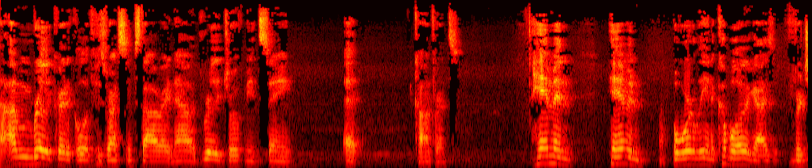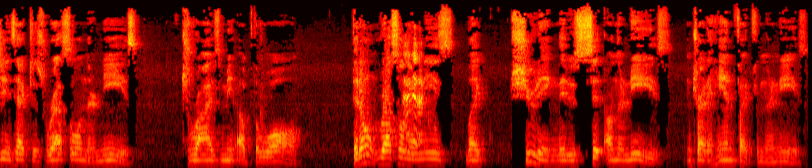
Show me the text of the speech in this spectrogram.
I'm really critical of his wrestling style right now. It really drove me insane at conference. Him and him and Borley and a couple other guys at Virginia Tech just wrestle on their knees. Drives me up the wall. They don't wrestle on their knees like shooting. They just sit on their knees and try to hand fight from their knees.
